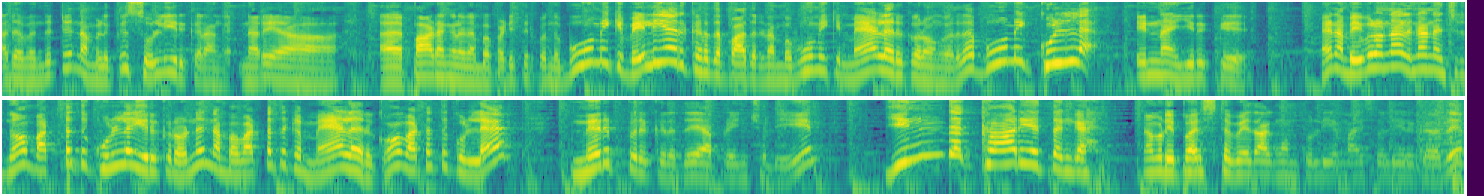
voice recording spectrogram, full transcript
அதை வந்துட்டு நம்மளுக்கு சொல்லியிருக்கிறாங்க. நிறையா நிறைய பாடங்களை நம்ம படித்திருப்போம். இந்த பூமிக்கு வெளியே இருக்கிறத பார்த்துட்டு நம்ம பூமிக்கு மேலே இருக்கிறோங்கிறத பூமிக்குள்ள என்ன இருக்கு? நம்ம இவ்வளோ நாள் என்ன நினச்சிருந்தோம்? வட்டத்துக்குள்ளே இருக்கிறோன்னு நம்ம வட்டத்துக்கு மேலே இருக்கோம். வட்டத்துக்குள்ளே நெருப்பு இருக்கிறது அப்படின்னு சொல்லி. இந்த காரியத்தங்க நம்முடைய பரிசுத்த வேதாகமம் துல்லியமாய் சொல்லி இருக்கிறது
